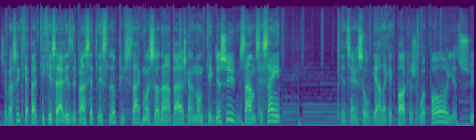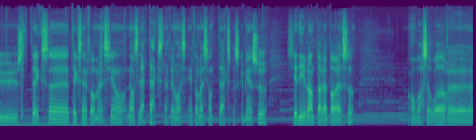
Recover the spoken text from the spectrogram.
J'aimerais ça que tu es capable de cliquer sur la liste, de prendre cette liste-là, puis sac-moi ça dans la page quand le monde clique dessus. Il me semble, c'est simple. Y a-t-il un sauvegarde à quelque part que je vois pas? Y a-tu texte, texte information? Non, c'est la taxe, l'information de taxe, parce que bien sûr, s'il y a des ventes par rapport à ça, on va recevoir euh,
